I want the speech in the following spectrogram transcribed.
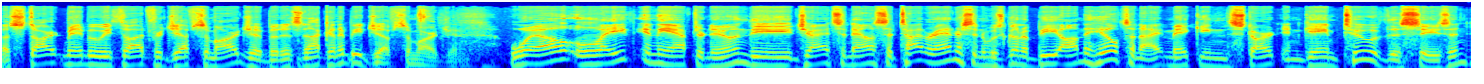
a start maybe we thought for Jeff Samardzija, but it's not going to be Jeff Samardzija. Well, late in the afternoon, the Giants announced that Tyler Anderson was going to be on the hill tonight, making start in Game 2 of this season.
